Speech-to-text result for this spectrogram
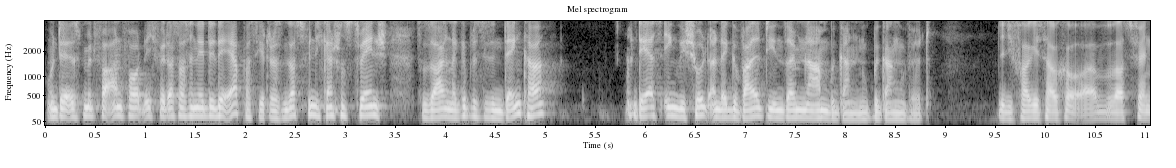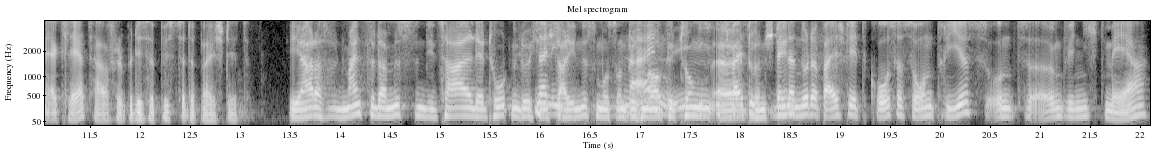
Und der ist mitverantwortlich für das, was in der DDR passiert ist. Und das finde ich ganz schön strange, zu sagen, da gibt es diesen Denker, und der ist irgendwie schuld an der Gewalt, die in seinem Namen begangen, begangen wird. Ja, die Frage ist auch, was für eine Erklärtafel bei dieser Büste dabei steht. Ja, das meinst du, da müssten die Zahl der Toten durch den ich- Stalinismus und nein, durch Mao Zedong ich, ich äh, weiß nicht, Wenn da nur dabei steht, großer Sohn Triers und äh, irgendwie nicht mehr,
